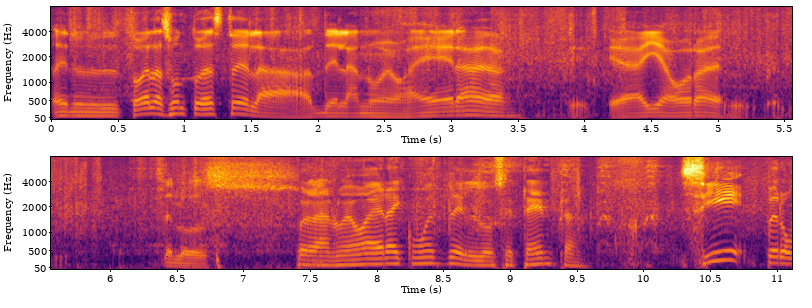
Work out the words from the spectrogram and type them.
el, todo el asunto este de la, de la nueva era que, que hay ahora del- del- de los... Pero la nueva era ahí como es de los 70. Sí, pero,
